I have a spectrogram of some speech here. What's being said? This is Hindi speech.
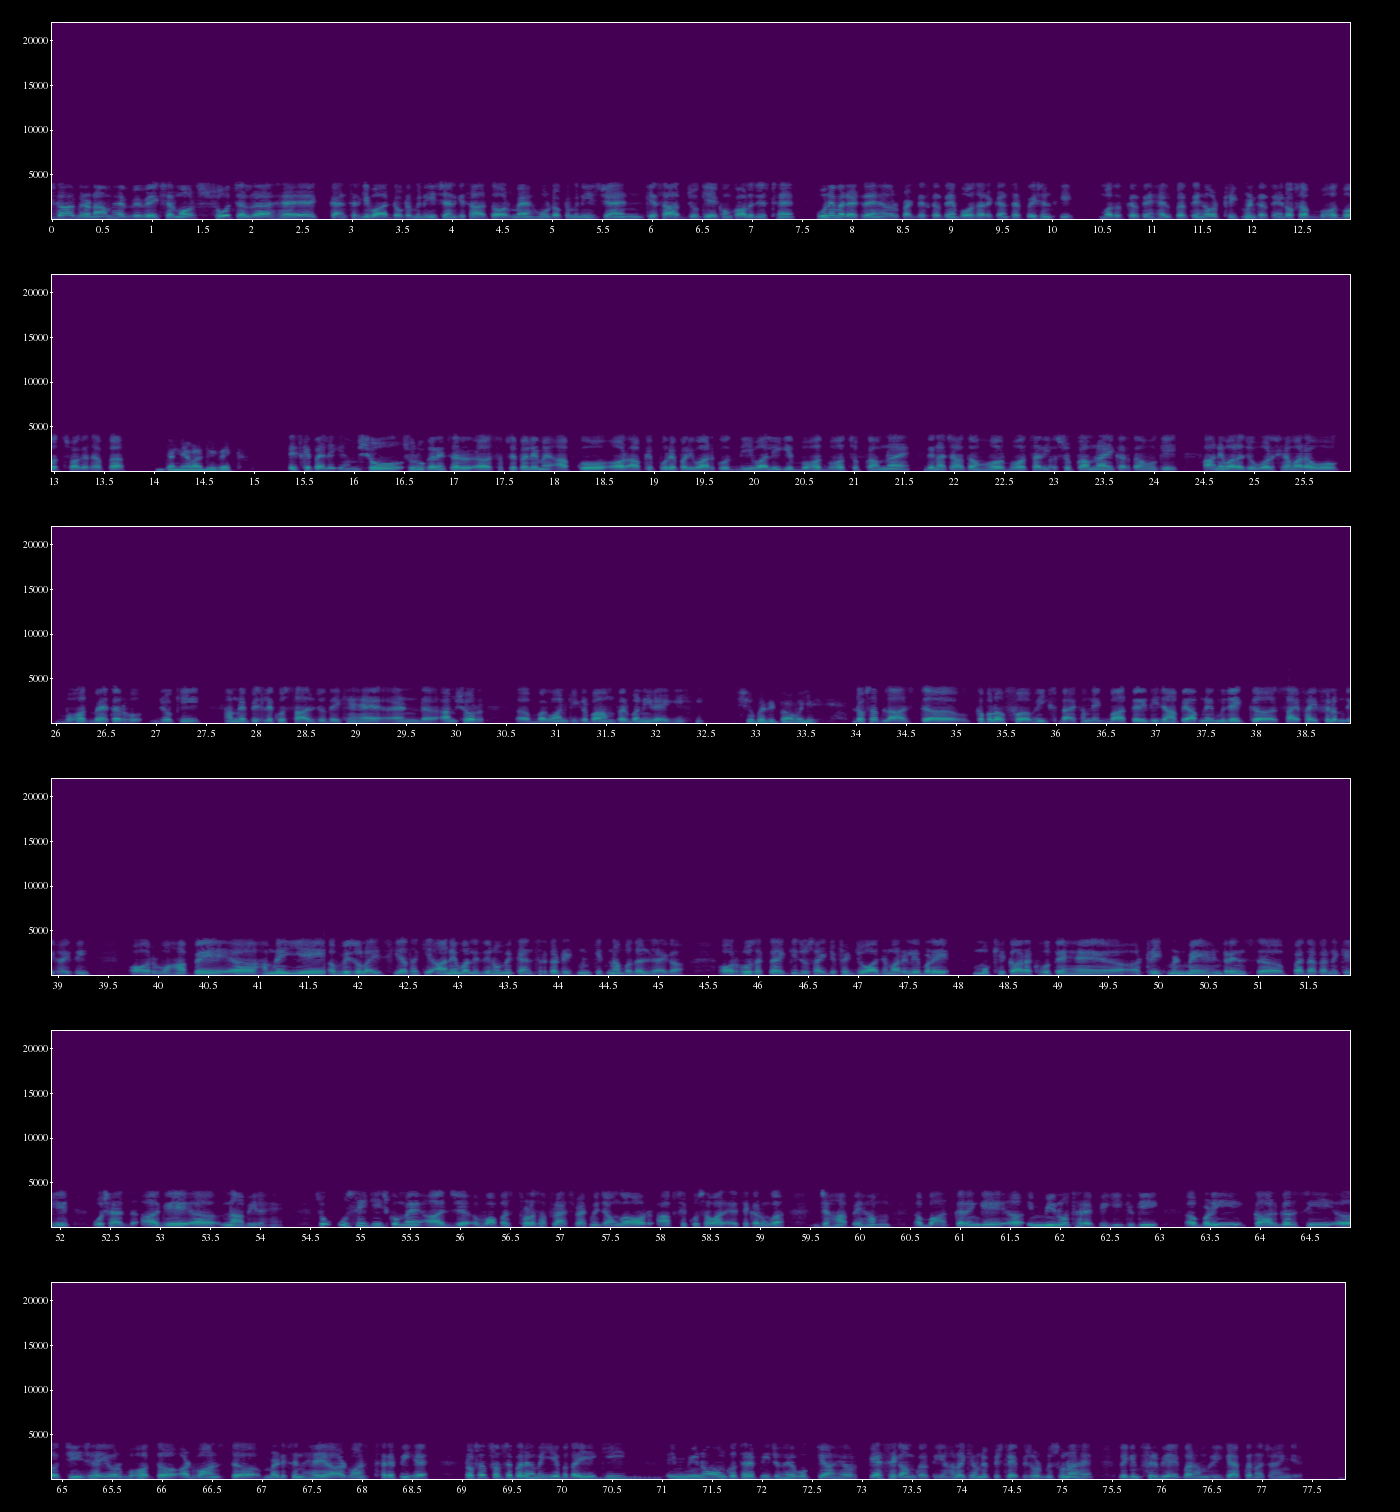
नमस्कार मेरा नाम है विवेक शर्मा और शो चल रहा है कैंसर की बात डॉक्टर मनीष जैन के साथ और मैं हूँ डॉक्टर मनीष जैन के साथ जो कि एक ऑन्कोलॉजिस्ट हैं। पुणे में रहते हैं और प्रैक्टिस करते हैं बहुत सारे कैंसर पेशेंट्स की मदद करते हैं हेल्प करते हैं और ट्रीटमेंट करते हैं। डॉक्टर साहब बहुत बहुत स्वागत है आपका। धन्यवाद विवेक। इसके पहले कि हम शो शुरू करें सर सबसे पहले मैं आपको और आपके पूरे परिवार को दिवाली की बहुत बहुत शुभकामनाएँ देना चाहता हूँ और बहुत सारी शुभकामनाएँ करता हूँ कि आने वाला जो वर्ष है हमारा वो बहुत बेहतर हो जो कि हमने पिछले कुछ साल जो देखे हैं एंड आई एम श्योर भगवान की कृपा हम पर बनी रहेगी। शुभ दीपावली। डॉक्टर साहब last couple of weeks back हमने एक बात करी थी जहाँ पे आपने मुझे एक साईफाई uh, फ़िल्म दिखाई थी और वहाँ पे uh, हमने ये विजुलाइज किया था कि आने वाले दिनों में कैंसर का ट्रीटमेंट कितना बदल जाएगा। और हो सकता है कि जो साइड इफ़ेक्ट जो आज हमारे लिए बड़े मुख्य कारक होते हैं ट्रीटमेंट uh, में हिंड्रेंस पैदा करने के लिए वो शायद आगे ना भी रहें। तो उसी चीज़ को मैं आज वापस थोड़ा सा फ्लैशबैक में जाऊँगा और आपसे कुछ सवाल ऐसे करूँगा, जहाँ पे हम बात करेंगे इम्यूनोथेरेपी की, क्योंकि बड़ी कारगर सी चीज़ है और बहुत एडवांस्ड मेडिसिन है या एडवांस थेरेपी है। डॉक्टर साहब, सबसे पहले हमें ये बताइए कि इम्यूनो ऑन्कोथेरेपी जो है वो क्या है और कैसे काम करती है? हालाँकि हमने पिछले एपिसोड में सुना है, लेकिन फिर भी एक बार हम रिकैप करना चाहेंगे।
